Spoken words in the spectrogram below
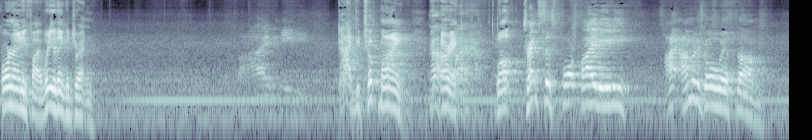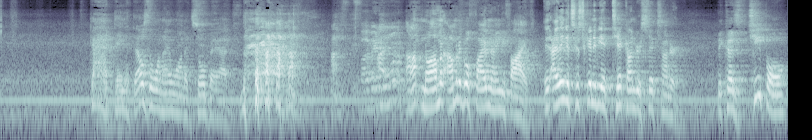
495. What are you thinking, Trenton? 580. God, you took mine. All right. Well, Trent says four, 580. I, I'm going to go with. Um, God dang it, that was the one I wanted so bad. 581. I'm, no, I'm gonna, I'm gonna go 595. I think it's just gonna be a tick under 600 because cheapo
